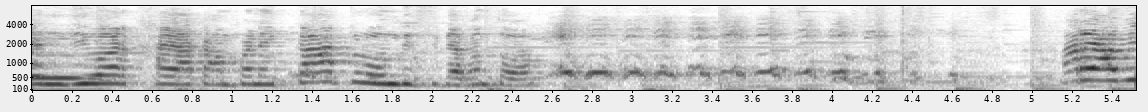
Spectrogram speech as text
এনজিও আর খায়া কোম্পানি কাক লোন তো। আরে আমি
